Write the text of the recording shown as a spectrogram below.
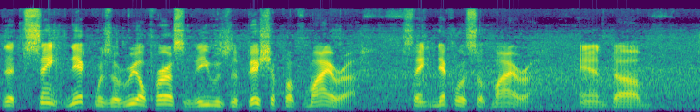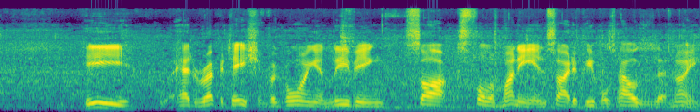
that St. Nick was a real person. He was the Bishop of Myra, St. Nicholas of Myra. And um, he had a reputation for going and leaving socks full of money inside of people's houses at night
